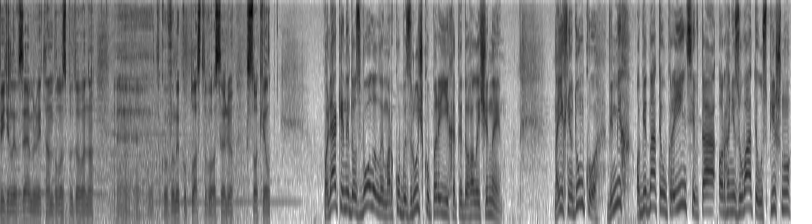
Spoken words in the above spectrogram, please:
виділив землю, і там було збудовано таку велику пластову оселю Сокіл. Поляки не дозволили Марку Безручку переїхати до Галичини. На їхню думку, він міг об'єднати українців та організувати успішну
